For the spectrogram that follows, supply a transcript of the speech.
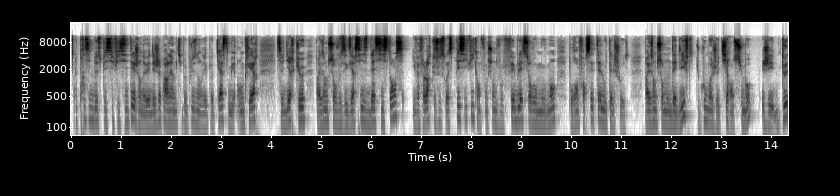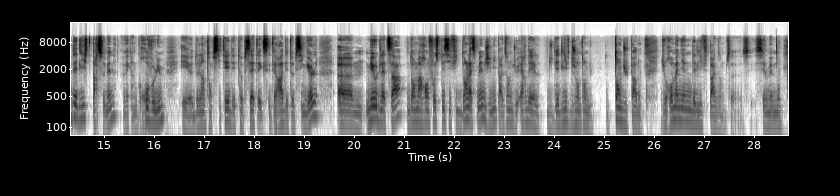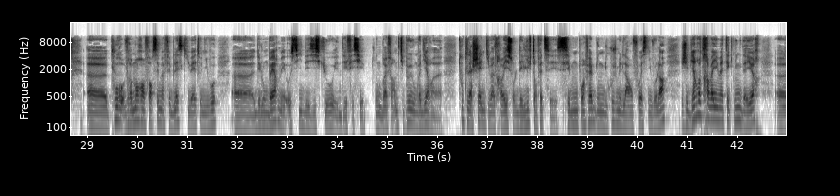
le principe de spécificité, j'en avais déjà parlé un petit peu plus dans les podcasts, mais en clair, ça veut dire que, par exemple, sur vos exercices d'assistance, il va falloir que ce soit spécifique en fonction de vos faiblesses sur vos mouvements pour renforcer telle ou telle chose. Par exemple, sur mon deadlift, du coup, moi, je tire en sumo. J'ai deux deadlifts par semaine avec un gros volume et euh, de l'intensité, des top 7, etc., des top singles. Euh, mais au-delà de ça, dans ma renfo spécifique dans la semaine, j'ai mis par exemple du RDL, du deadlift j'entends but. Tendu, pardon, du Romanian deadlift par exemple, c'est le même nom, euh, pour vraiment renforcer ma faiblesse qui va être au niveau euh, des lombaires, mais aussi des ischios et des fessiers. Donc bref, un petit peu, on va dire, euh, toute la chaîne qui va travailler sur le deadlift, en fait, c'est mon point faible, donc du coup, je mets de la renfort à ce niveau-là. J'ai bien retravaillé ma technique d'ailleurs,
